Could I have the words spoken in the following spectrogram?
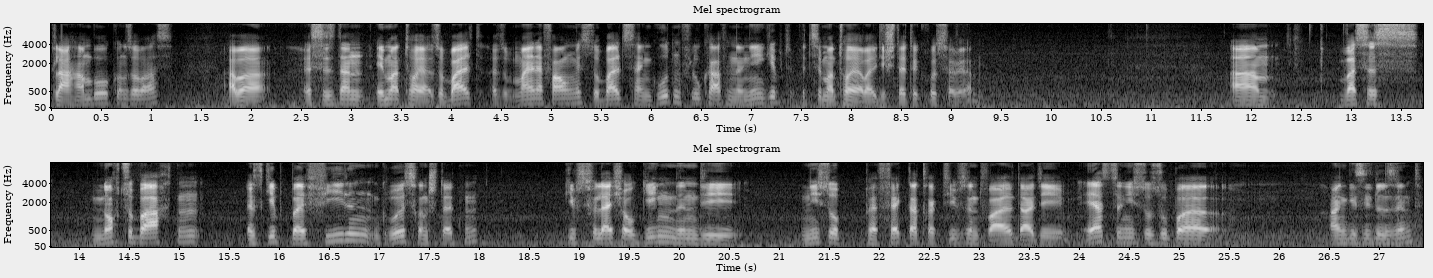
klar Hamburg und sowas. Aber es ist dann immer teuer. Sobald, also meine Erfahrung ist, sobald es einen guten Flughafen in der Nähe gibt, wird es immer teuer, weil die Städte größer werden. Ähm, was ist noch zu beachten? Es gibt bei vielen größeren Städten, gibt es vielleicht auch Gegenden, die nicht so perfekt attraktiv sind, weil da die Ärzte nicht so super angesiedelt sind.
